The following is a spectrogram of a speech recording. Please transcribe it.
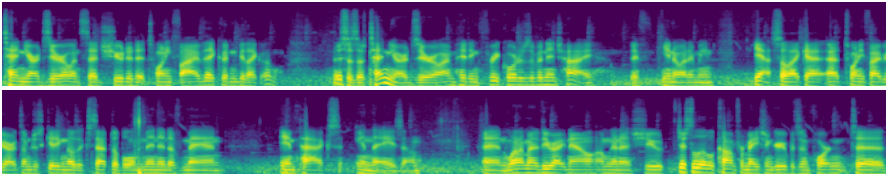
10 yard zero and said shoot it at 25, they couldn't be like, oh, this is a 10 yard zero, I'm hitting three quarters of an inch high, if you know what I mean. Yeah, so like at, at 25 yards, I'm just getting those acceptable minute of man impacts in the A zone. And what I'm gonna do right now, I'm gonna shoot just a little confirmation group. It's important to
